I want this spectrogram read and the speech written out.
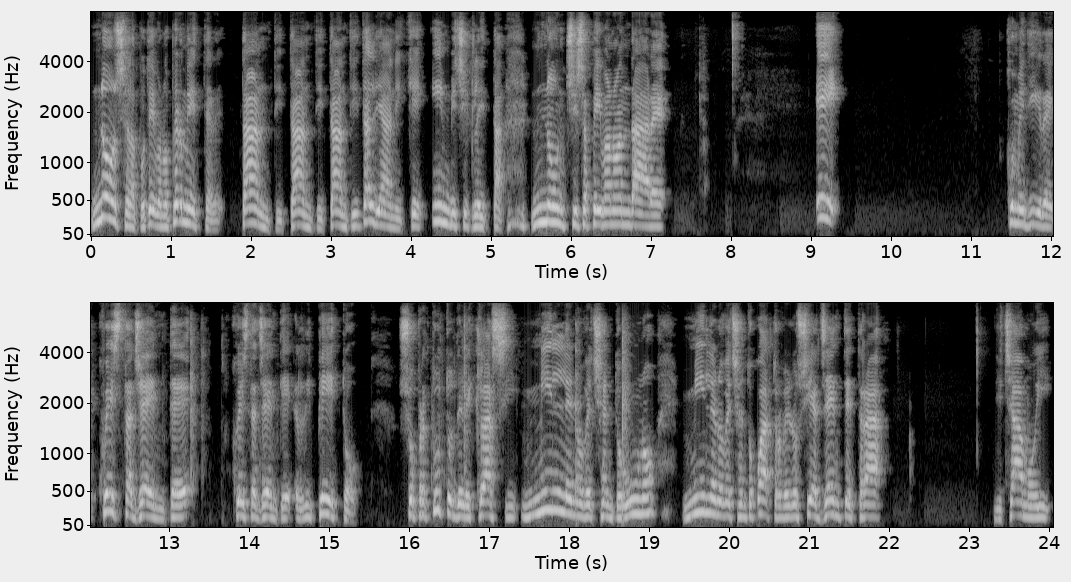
non se la potevano permettere, tanti, tanti, tanti italiani che in bicicletta non ci sapevano andare. E, come dire, questa gente, questa gente, ripeto, soprattutto delle classi 1901-1904, ovvero sia gente tra diciamo i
